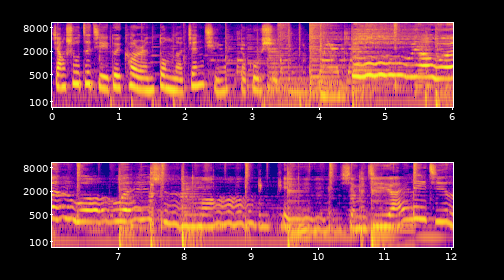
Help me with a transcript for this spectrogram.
讲述自己对客人动了真情的故事。爱你一人，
